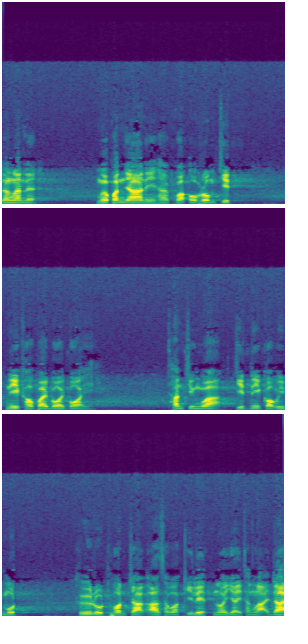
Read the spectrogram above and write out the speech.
ดังนั้นแหละ เมื่อปัญญานี่หากว่าอบรมจิต นี่เข้าไปบ่อยๆ ท่านจึงว่าจิตนี่ก็วิมุตตคือหลุดพ้นจากอาสวะกิเลสน้อยใหญ่ทั้งหลายได้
